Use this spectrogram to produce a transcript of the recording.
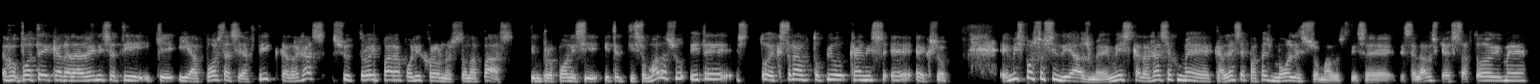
οπότε καταλαβαίνεις ότι και η απόσταση αυτή καταρχάς σου τρώει πάρα πολύ χρόνο στο να πας την προπόνηση είτε της ομάδας σου είτε στο εξτρά το οποίο κάνεις ε, έξω. Εμείς πώς το συνδυάζουμε; Εμείς καταρχάς έχουμε καλές επαφές με όλες τις ομάδες της ε, Ελλάδα και σε αυτό είμαι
